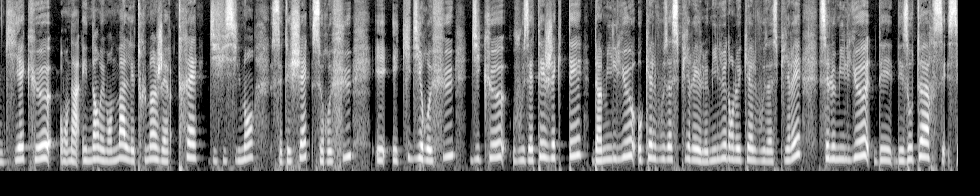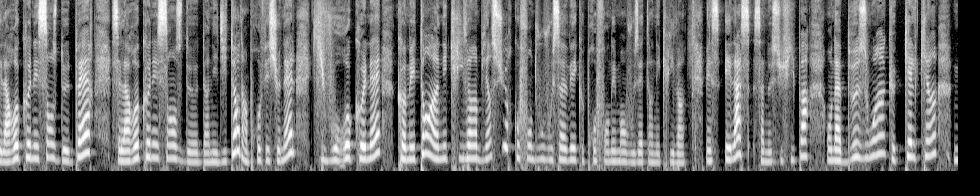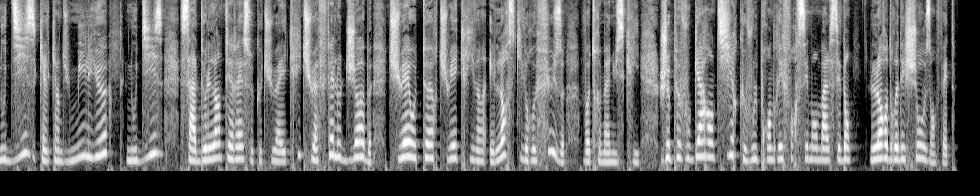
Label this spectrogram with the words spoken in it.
qui est que on a énormément de mal. L'être humain gère très difficilement cet échec, ce refus, et, et, qui dit refus dit que vous êtes éjecté d'un milieu auquel vous aspirez. Le milieu dans lequel vous aspirez, c'est le milieu des, des auteurs, c'est la reconnaissance de père, c'est la reconnaissance d'un éditeur, d'un professionnel qui vous reconnaît comme étant un écrivain. Bien sûr qu'au fond de vous, vous savez que profondément vous êtes un écrivain, mais hélas, ça ne suffit pas. On a besoin que quelqu'un nous dise, quelqu'un du milieu nous dise, ça a de l'intérêt ce que tu as écrit, tu as fait le job, tu es auteur, tu es écrivain, et lorsqu'il refuse votre manuscrit, je peux vous garantir que vous le prendrez forcément mal. C'est dans l'ordre des choses en fait.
